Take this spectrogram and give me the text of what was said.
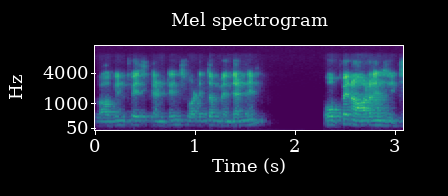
Login page contains what is the method name? Open orange which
